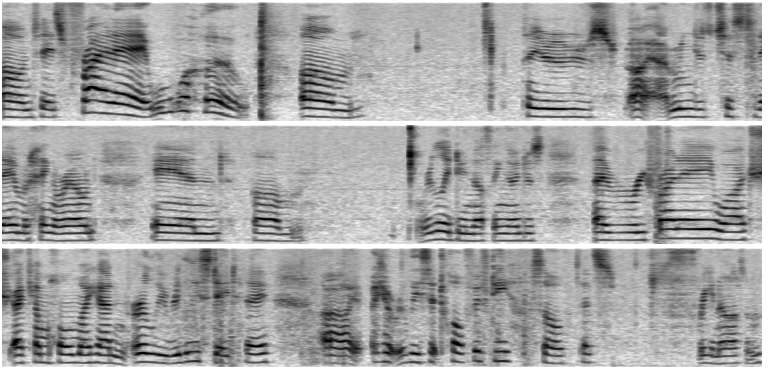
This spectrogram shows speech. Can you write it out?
Um, today's Friday. Woohoo! Um, there's, uh, I mean, just just today I'm gonna hang around and um really do nothing. I just every Friday watch. I come home. I had an early release day today. Uh, I got released at 12:50, so that's freaking awesome.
